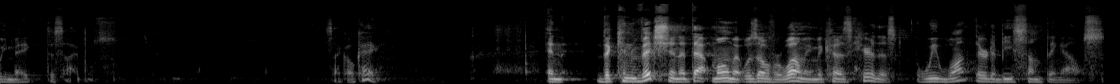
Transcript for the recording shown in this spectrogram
we make disciples. It's like, okay. And the conviction at that moment was overwhelming because, hear this, we want there to be something else.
